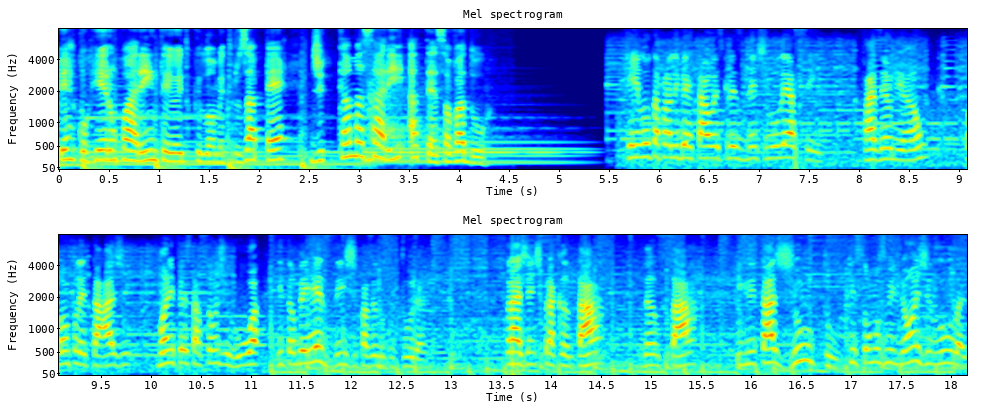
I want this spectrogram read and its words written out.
Percorreram 48 quilômetros a pé de Camaçari até Salvador. Quem luta para libertar o ex-presidente Lula é assim: faz reunião, panfletagem, manifestação de rua e também resiste fazendo cultura. Traz gente para cantar, dançar e gritar junto que somos milhões de Lulas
